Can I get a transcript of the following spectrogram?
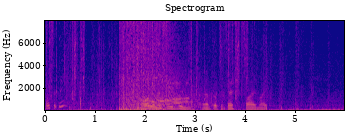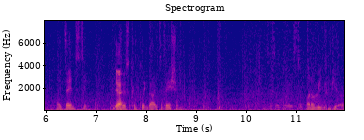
What's it doing? Oh, I'm in this room and I've got to verify my identity. Yeah. Just complete the activation This is a waste of on a weak time. computer.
